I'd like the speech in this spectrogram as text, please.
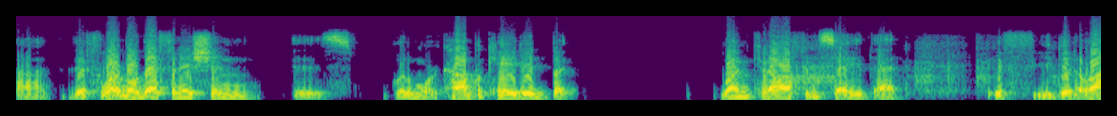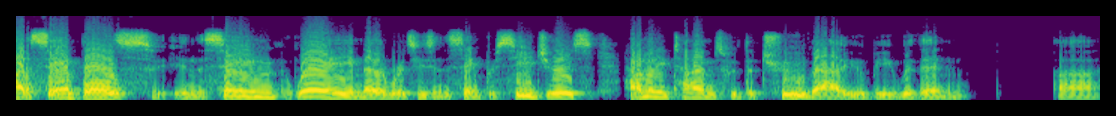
Uh, the formal definition is a little more complicated, but one can often say that if you did a lot of samples in the same way, in other words, using the same procedures, how many times would the true value be within uh,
